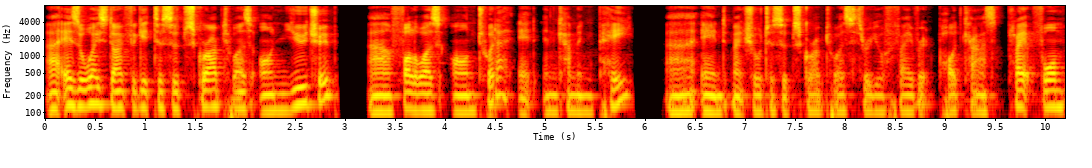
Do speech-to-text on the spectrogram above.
Uh, as always, don't forget to subscribe to us on YouTube, uh, follow us on Twitter at IncomingP, uh, and make sure to subscribe to us through your favorite podcast platform.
